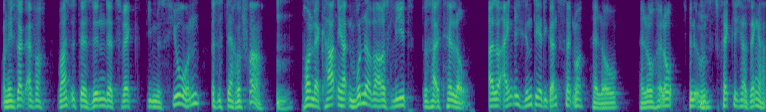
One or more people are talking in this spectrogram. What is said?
Und ich sage einfach, was ist der Sinn, der Zweck, die Mission? Es ist der Refrain. Mhm. Paul McCartney hat ein wunderbares Lied, das heißt Hello. Also eigentlich sind die ja die ganze Zeit nur Hello, Hello, Hello. Ich bin mhm. übrigens schrecklicher Sänger,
